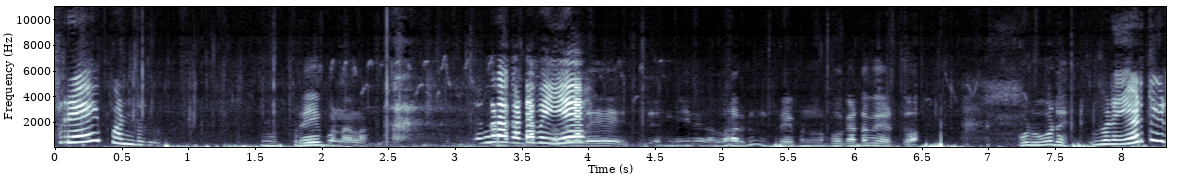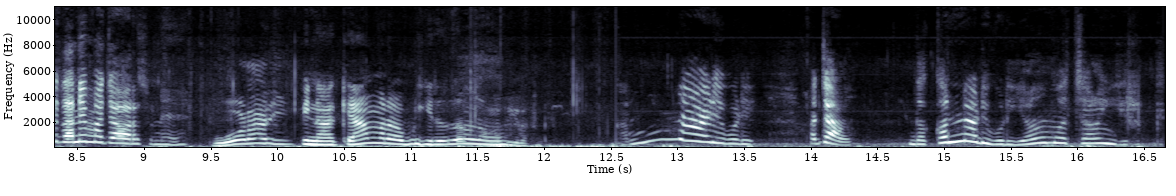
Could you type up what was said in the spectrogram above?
ஃப்ரை பண்ணணும். ஃப்ரை பண்ணலாம். எங்கடா கட்ட பையே ஏய், மீன் நல்லா இருக்கும் ஃப்ரை பண்ணலாம். போ கட்டை போய் எடுத்து வா ஓடு ஓடு. இவனை எடுத்துக்கிட்டு தானே மச்சான் வர சொன்னேன். போடா நீ. நான் கேமரா பிடிக்கிறதா கண்ணாடி பொடி. மச்சான் இந்த கண்ணாடி பொடி ஏன் மச்சான் இருக்கு?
